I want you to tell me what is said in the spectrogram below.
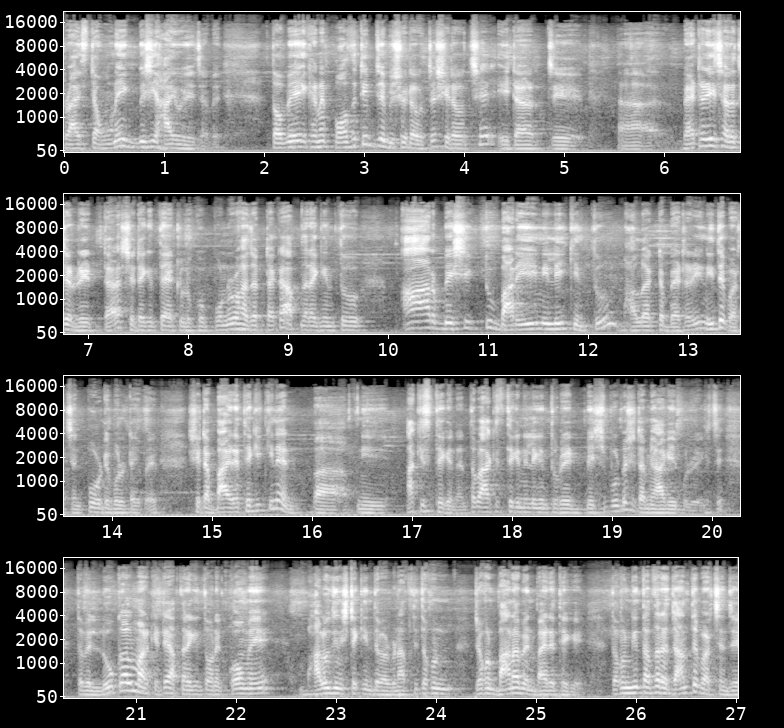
প্রাইসটা অনেক বেশি হাই হয়ে যাবে। তবে এখানে পজিটিভ যে বিষয়টা হচ্ছে, সেটা হচ্ছে এটার যে ব্যাটারি ছাড়া যে রেটটা সেটা কিন্তু এক লক্ষ পনেরো হাজার টাকা। আপনারা কিন্তু আর বেশি একটু বাড়িয়ে নিলেই কিন্তু ভালো একটা ব্যাটারি নিতে পারছেন, পোর্টেবল টাইপের। সেটা বাইরে থেকে কিনেন বা আপনি আকিস থেকে নেন। তবে আকিস থেকে নিলে কিন্তু রেট বেশি পড়বে, সেটা আমি আগেই বলে রেখেছি। তবে লোকাল মার্কেটে আপনারা কিন্তু অনেক কমে ভালো জিনিসটা কিনতে পারবেন। আপনি তখন যখন বানাবেন বাইরে থেকে, তখন কিন্তু আপনারা জানতে পারছেন যে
